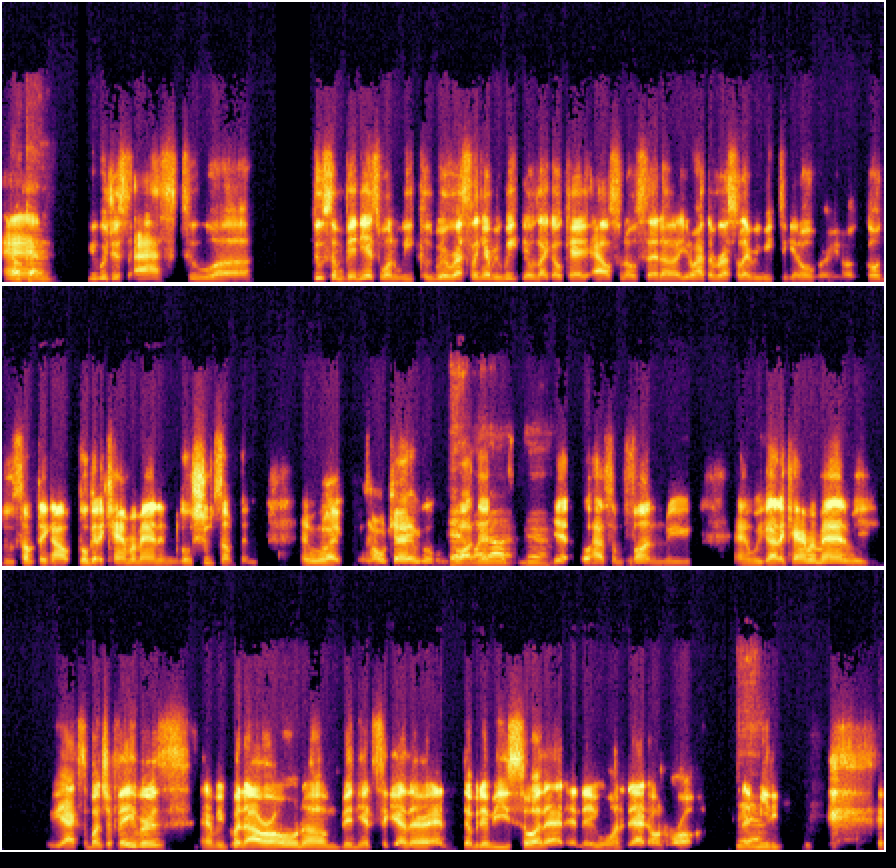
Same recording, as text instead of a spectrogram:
and Okay. we were just asked to uh do some vignettes one week because we were wrestling every week. They was like, okay, Al Snow said, uh, you don't have to wrestle every week to get over. You know, go do something out, go get a cameraman and go shoot something. And we were like, okay, we'll go yeah. out Why there not? Yeah. yeah, we'll have some fun. We and we got a cameraman. We we asked a bunch of favors and we put our own um, vignettes together. And WWE saw that and they wanted that on Raw Yeah. immediately.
